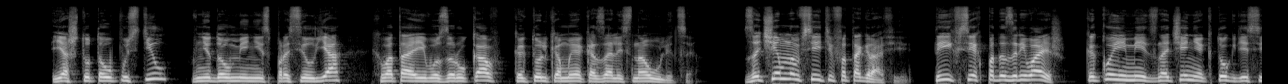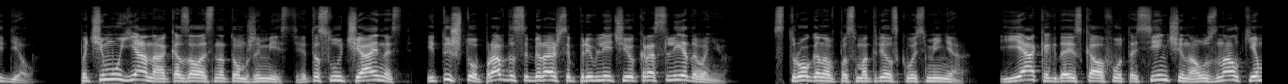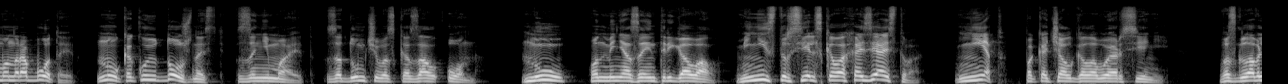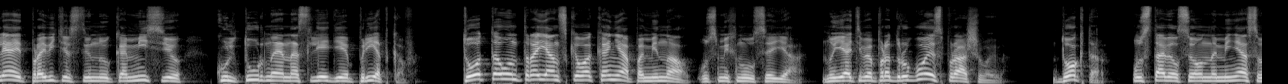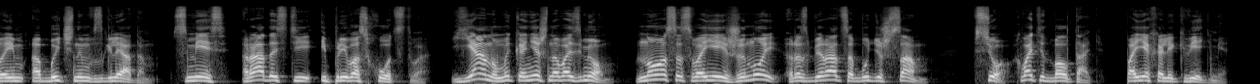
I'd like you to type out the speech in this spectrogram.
«Я что-то упустил?» – в недоумении спросил я, хватая его за рукав, как только мы оказались на улице. «Зачем нам все эти фотографии? Ты их всех подозреваешь? Какое имеет значение, кто где сидел? Почему Яна оказалась на том же месте? Это случайность? И ты что, правда собираешься привлечь ее к расследованию?» Строганов посмотрел сквозь меня. Я, когда искал фото Сенчина, узнал, кем он работает. Ну, какую должность занимает, задумчиво сказал он. Ну, он меня заинтриговал. Министр сельского хозяйства? Нет, покачал головой Арсений. Возглавляет правительственную комиссию «Культурное наследие предков». «То-то он троянского коня поминал», — усмехнулся я. «Но я тебя про другое спрашиваю». «Доктор», — уставился он на меня своим обычным взглядом, Смесь радости и превосходства. Яну мы, конечно, возьмем, но со своей женой разбираться будешь сам. Все, хватит болтать. Поехали к ведьме.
